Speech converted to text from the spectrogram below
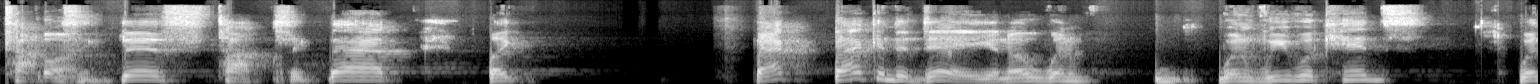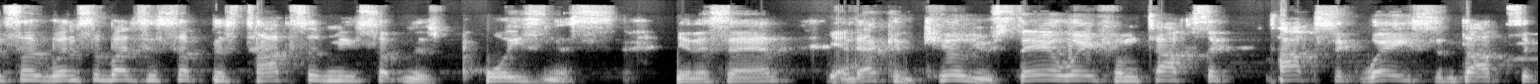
Toxic this, toxic that. Like back back in the day, you know, when when we were kids, when so, when somebody says something is toxic, means something is poisonous. You understand? Yeah. And that can kill you. Stay away from toxic toxic waste and toxic.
